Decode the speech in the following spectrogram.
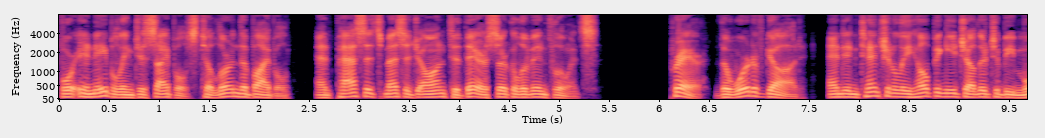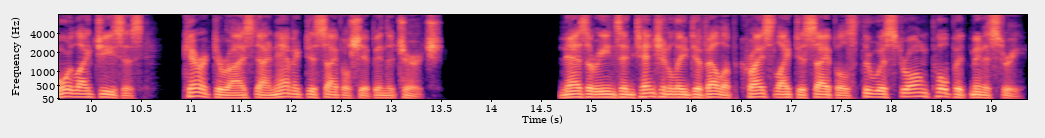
for enabling disciples to learn the Bible and pass its message on to their circle of influence prayer, the Word of God, and intentionally helping each other to be more like Jesus characterize dynamic discipleship in the church. Nazarenes intentionally develop Christ like disciples through a strong pulpit ministry.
